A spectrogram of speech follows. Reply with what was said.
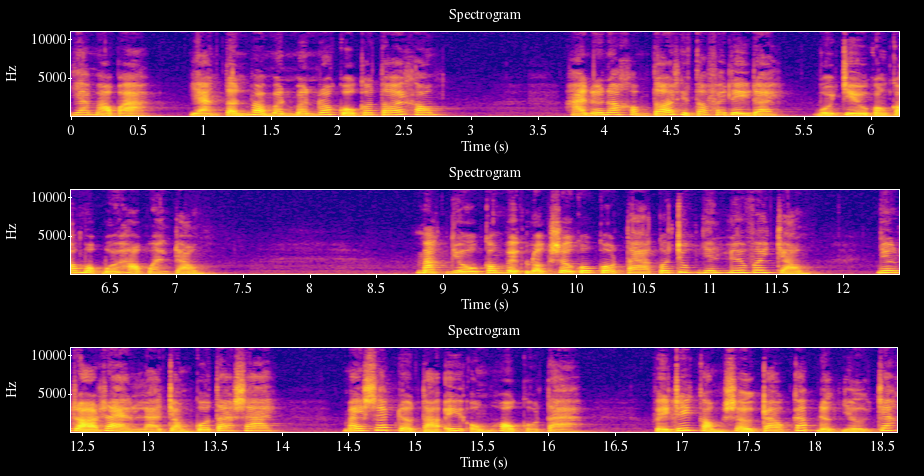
Gia mộc à giang tĩnh và minh minh rốt cuộc có tới không? Hai đứa nó không tới thì tớ phải đi đây. Buổi chiều còn có một buổi họp quan trọng. Mặc dù công việc luật sư của cô ta có chút dính líu với chồng, nhưng rõ ràng là chồng cô ta sai. Mấy sếp đều tỏ ý ủng hộ cô ta. Vị trí cộng sự cao cấp được giữ chắc.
